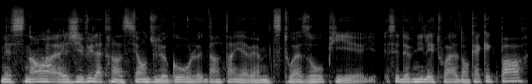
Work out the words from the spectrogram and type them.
Mais sinon, euh, j'ai vu la transition du logo. là. Dans le temps, il y avait un petit oiseau, puis euh, c'est devenu l'étoile. Donc, à quelque part,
